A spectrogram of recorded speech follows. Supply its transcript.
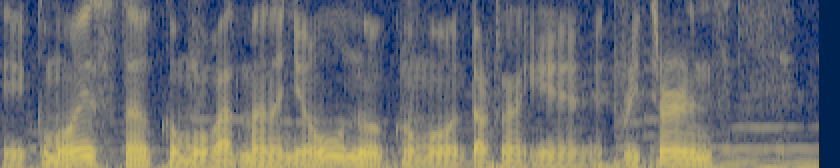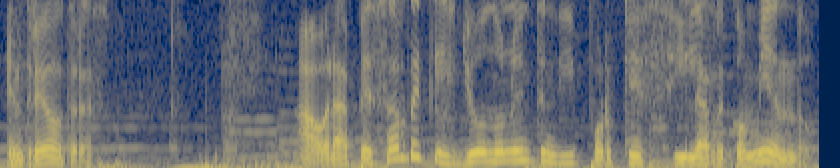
eh, como esta, como Batman Año 1, como Dark Knight eh, Returns entre otras. Ahora, a pesar de que yo no lo entendí, ¿por qué sí la recomiendo?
